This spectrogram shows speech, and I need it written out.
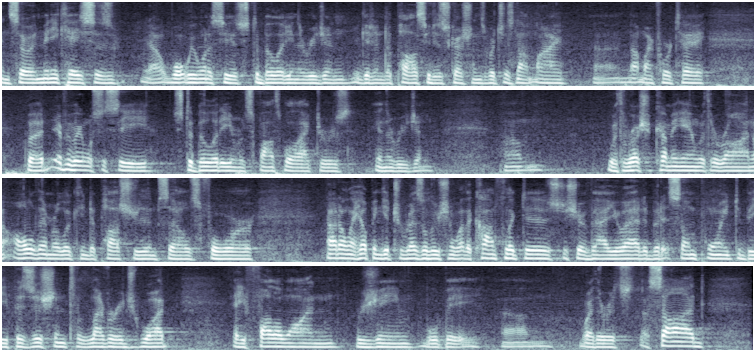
And so in many cases, you know, what we want to see is stability in the region. You get into policy discussions, which is not my, uh, not my forte. But everybody wants to see stability and responsible actors in the region. Um, with Russia coming in with Iran, all of them are looking to posture themselves for not only helping get to resolution of what the conflict is, to show value added, but at some point to be positioned to leverage what a follow-on regime will be. Um, whether it's Assad,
